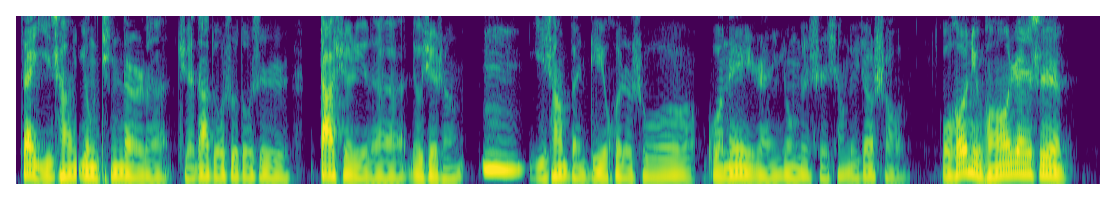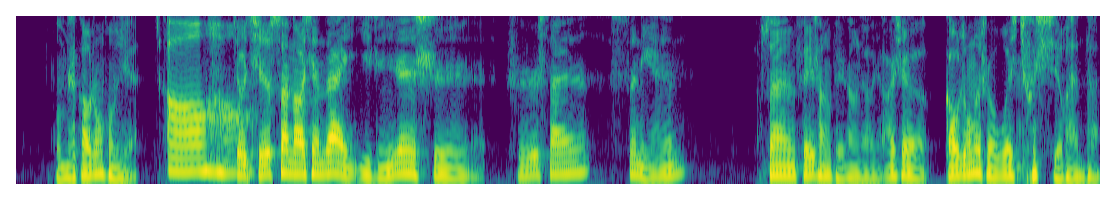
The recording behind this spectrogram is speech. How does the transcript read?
在宜昌用 Tinder 的绝大多数都是大学里的留学生，嗯。宜昌本地或者说国内人用的是相对较少的。我和我女朋友认识，我们是高中同学，哦，就其实算到现在已经认识十三四年，算非常非常了解。而且高中的时候我就喜欢他，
